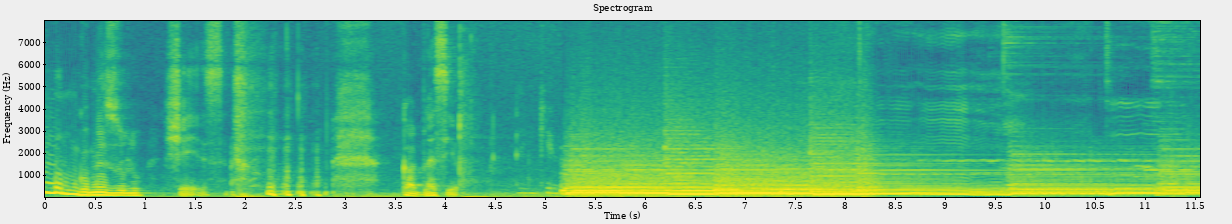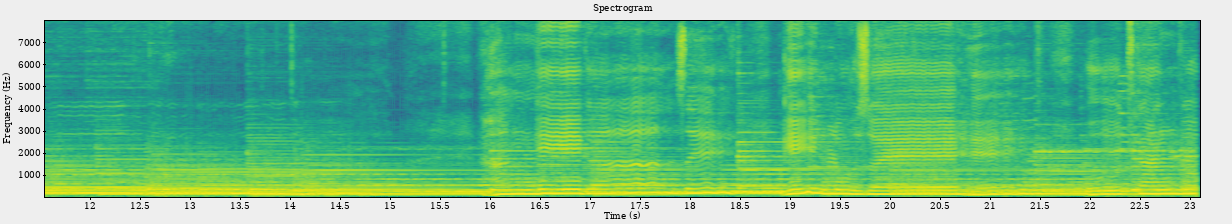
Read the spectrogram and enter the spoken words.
Mamngomezulu Shezi. God bless you. thank you waze ngiluzwe uthando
